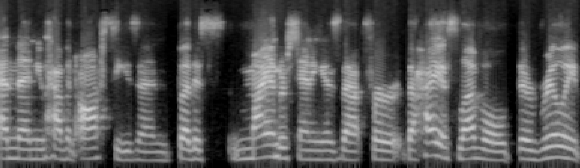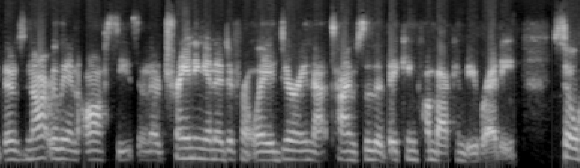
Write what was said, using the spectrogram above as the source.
and then you have an off season. But it's my understanding is that for the highest level there really there's not really an off season. They're training in a different way during that time so that they can come back and be ready. So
